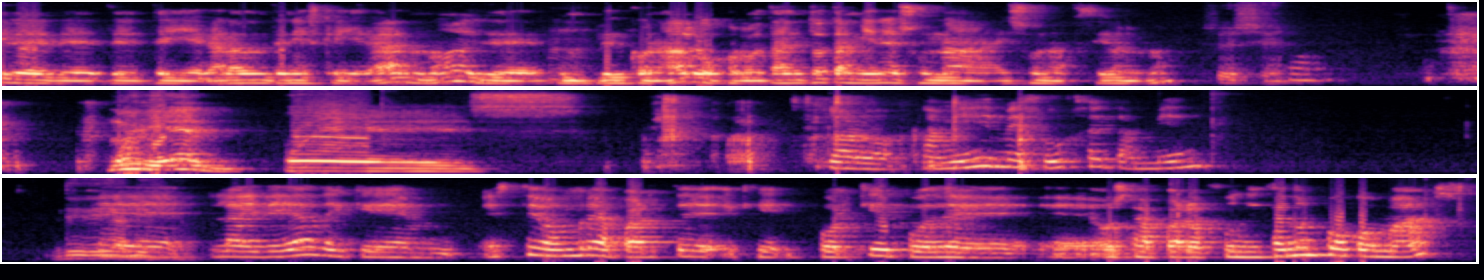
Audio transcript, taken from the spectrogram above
y de, de, llegar a donde tenías que llegar, ¿no? Y de cumplir con algo. Por lo tanto, también es una, es una opción, ¿no? Sí, sí. Muy bien, pues... Claro, a mí me surge también eh, la idea de que este hombre, aparte, que, ¿por qué puede, eh, o sea, para profundizar un poco más,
